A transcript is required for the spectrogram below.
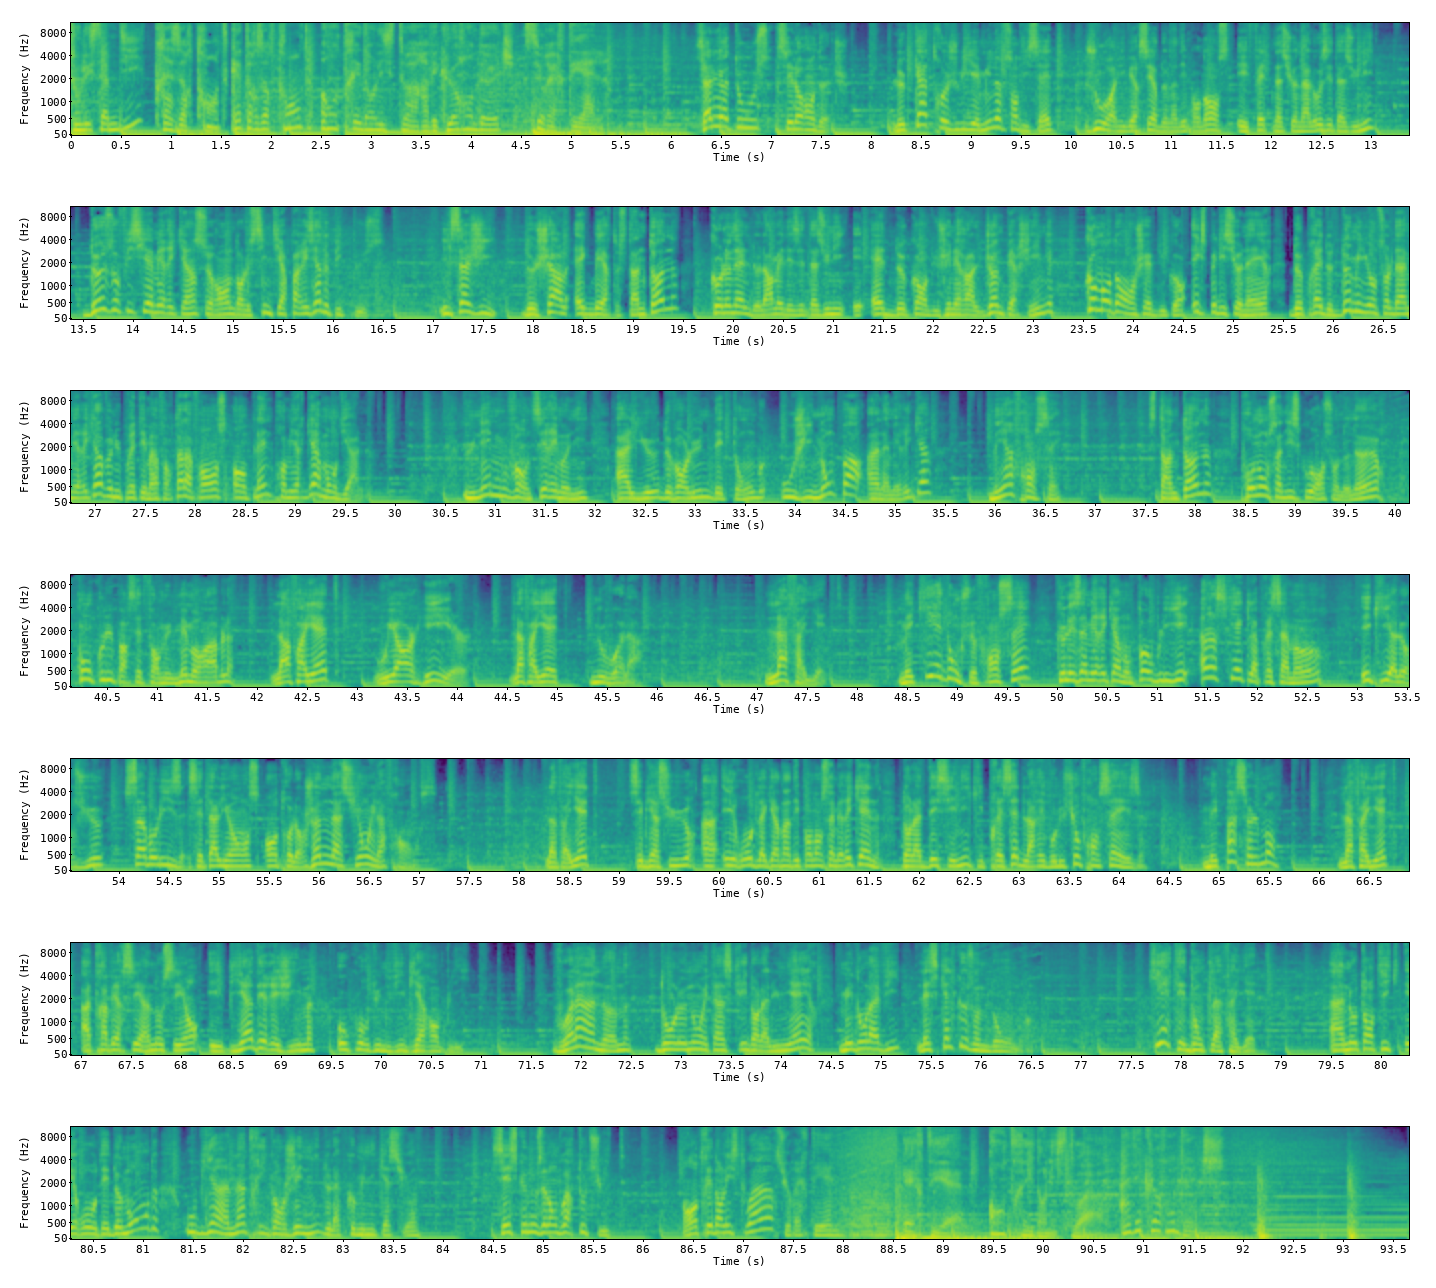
Tous les samedis, 13h30, 14h30, entrez dans l'histoire avec Laurent Deutsch sur RTL. Salut à tous, c'est Laurent Deutsch. Le 4 juillet 1917, jour anniversaire de l'indépendance et fête nationale aux États-Unis, deux officiers américains se rendent dans le cimetière parisien de Picpus. Il s'agit de Charles Egbert Stanton, colonel de l'armée des États-Unis et aide de camp du général John Pershing, commandant en chef du corps expéditionnaire de près de 2 millions de soldats américains venus prêter main forte à la France en pleine Première Guerre mondiale. Une émouvante cérémonie a lieu devant l'une des tombes où gît non pas un Américain, mais un Français. Stanton prononce un discours en son honneur, conclu par cette formule mémorable Lafayette, we are here. Lafayette, nous voilà. Lafayette. Mais qui est donc ce Français que les Américains n'ont pas oublié un siècle après sa mort et qui, à leurs yeux, symbolise cette alliance entre leur jeune nation et la France? Lafayette, c'est bien sûr un héros de la guerre d'indépendance américaine dans la décennie qui précède la Révolution française. Mais pas seulement. Lafayette a traversé un océan et bien des régimes au cours d'une vie bien remplie. Voilà un homme dont le nom est inscrit dans la lumière, mais dont la vie laisse quelques zones d'ombre. Qui était donc Lafayette? Un authentique héros des deux mondes ou bien un intrigant génie de la communication? C'est ce que nous allons voir tout de suite. Entrez dans l'histoire sur RTL. RTL, entrée dans l'histoire. Avec Laurent Deutsch.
